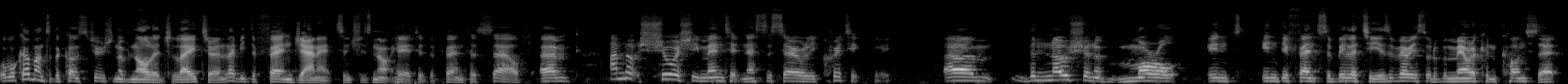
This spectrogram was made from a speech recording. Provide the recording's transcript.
Well, we'll come on to the Constitution of Knowledge later, and let me defend Janet since she's not here to defend herself. Um, I'm not sure she meant it necessarily critically. Um, the notion of moral in- indefensibility is a very sort of American concept.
